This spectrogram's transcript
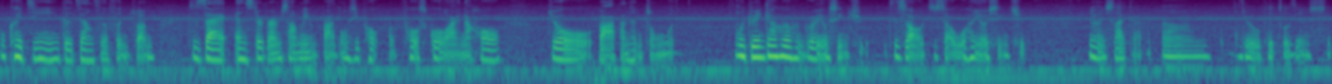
我可以经营一个这样子的粉砖，就是在 Instagram 上面把东西 post post 过来，然后就把它翻成中文。我觉得应该会有很多人有兴趣，至少至少我很有兴趣，因为 it's like that，嗯，就我可以做这件事。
